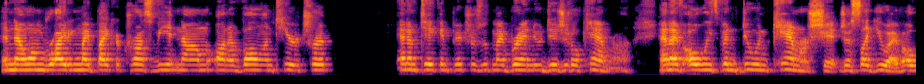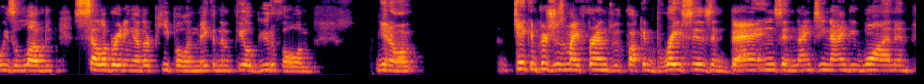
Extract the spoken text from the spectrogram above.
and now i'm riding my bike across vietnam on a volunteer trip and I'm taking pictures with my brand new digital camera. And I've always been doing camera shit, just like you. I've always loved celebrating other people and making them feel beautiful. And, you know, I'm taking pictures of my friends with fucking braces and bangs in 1991 and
